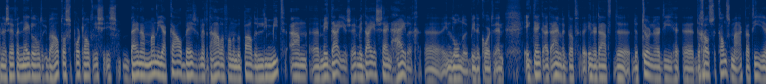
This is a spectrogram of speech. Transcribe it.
NSF en Nederland überhaupt als sportland... is, is bijna maniacaal bezig met het halen van een bepaalde limiet aan uh, medailles. Hè. Medailles zijn heilig uh, in Londen binnenkort. En ik denk uiteindelijk dat inderdaad de, de turner die de grootste kans maakt... dat die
